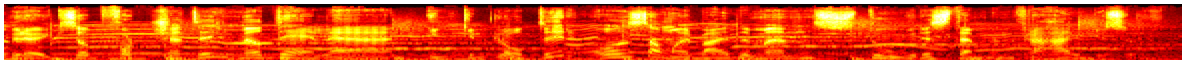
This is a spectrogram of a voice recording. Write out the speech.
Røyksopp fortsetter med å dele enkeltlåter og samarbeide med den store stemmen fra Haugesund.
